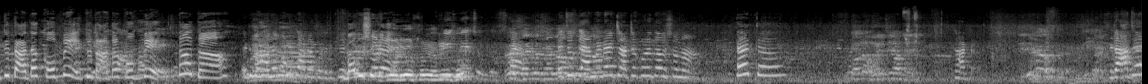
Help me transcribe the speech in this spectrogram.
একটু দাদা কবে একটু দাদা কবে দাদা। বাবু সরে। আয়। ওরে, ওরে, ওরে, ওরে, ওরে। একটু ক্যামেরায় টাটা করে দাও শোনা। টাটা। টাটা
